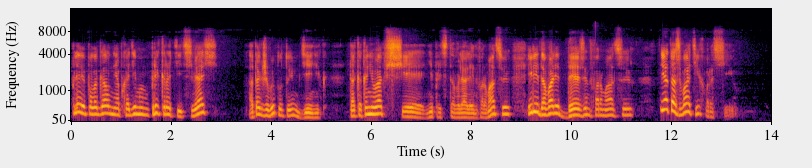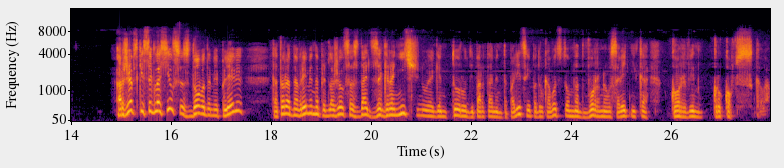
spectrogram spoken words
Плеве полагал необходимым прекратить связь а также выплату им денег, так как они вообще не представляли информацию или давали дезинформацию, и отозвать их в Россию. Аржевский согласился с доводами Плеве, который одновременно предложил создать заграничную агентуру департамента полиции под руководством надворного советника Корвин Круковского.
